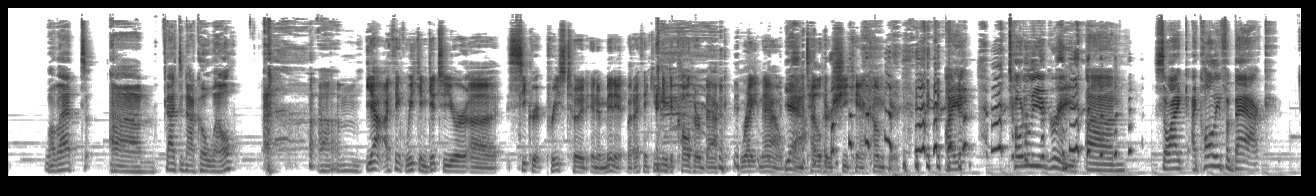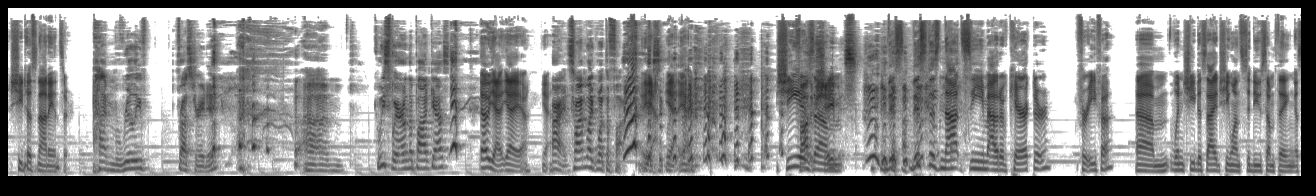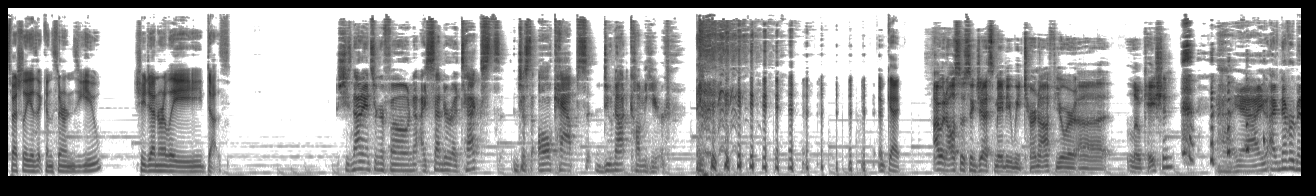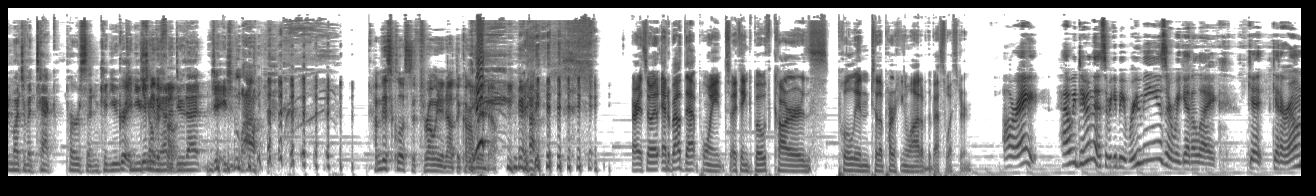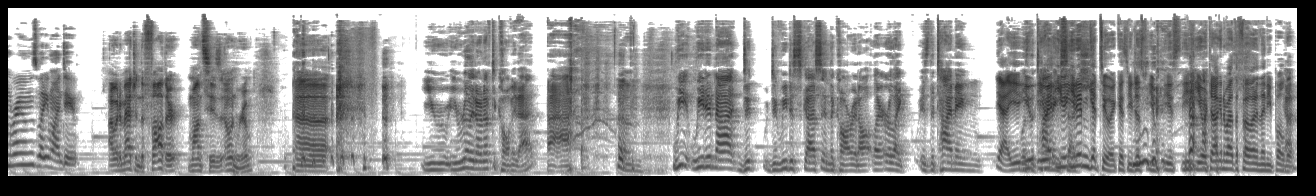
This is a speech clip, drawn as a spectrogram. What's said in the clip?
Well, that um, that did not go well. um, Yeah, I think we can get to your uh, secret priesthood in a minute, but I think you need to call her back right now Yeah. and tell her she can't come here. I uh, totally agree. Um, so I I call Aoife back. She does not answer. I'm really frustrated. um, can we swear on the podcast? Oh yeah, yeah, yeah, yeah, All right, so I'm like, what the fuck? yeah, yeah, yeah. She is. Father Um, this this does not seem out of character for Aoife. Um, when she decides she wants to do something, especially as it concerns you, she generally does. She's not answering her phone. I send her a text, just all caps, do not come here. okay. I would also suggest maybe we turn off your uh, location. Uh, yeah, I, I've never been much of a tech person. Can you Great, can you give show me me, the how to do that, J- Agent Lau? I'm this close to throwing it out the car window. All right. So at, at about that point, I think both cars pull into the parking lot of the Best Western. All right. How are we doing this? Are we gonna be roomies? Or are we gonna like get get our own rooms? What do you want to do? I would imagine the father wants his own room. Uh, You you really don't have to call me that. Uh, um, we we did not did did we discuss in the car at all or, or like is the timing Yeah, you you, you, timing you, you didn't get to it because you just you, you, you, you were talking about the phone and then you pulled Yeah. it.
